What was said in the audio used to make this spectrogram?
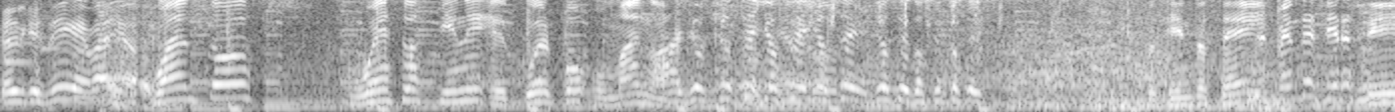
El que sigue, Mario. ¿Cuántos huesos tiene el cuerpo humano? Ah, yo, yo sé, yo sé, yo sé, yo sé, 206. 206. Depende si eres un... Sí.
